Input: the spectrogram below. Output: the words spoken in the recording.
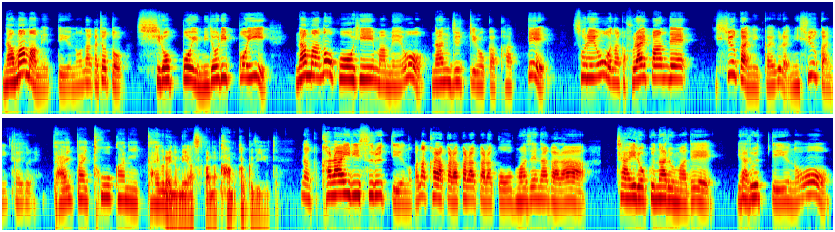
生豆っていうの、なんかちょっと白っぽい、緑っぽい生のコーヒー豆を何十キロか買って、それをなんかフライパンで1週間に1回ぐらい、2週間に1回ぐらい。だいたい10日に1回ぐらいの目安かな、感覚で言うと。なんか空入りするっていうのかな？カラカラカラカラこう混ぜながら茶色くなるまでやるっていうのを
